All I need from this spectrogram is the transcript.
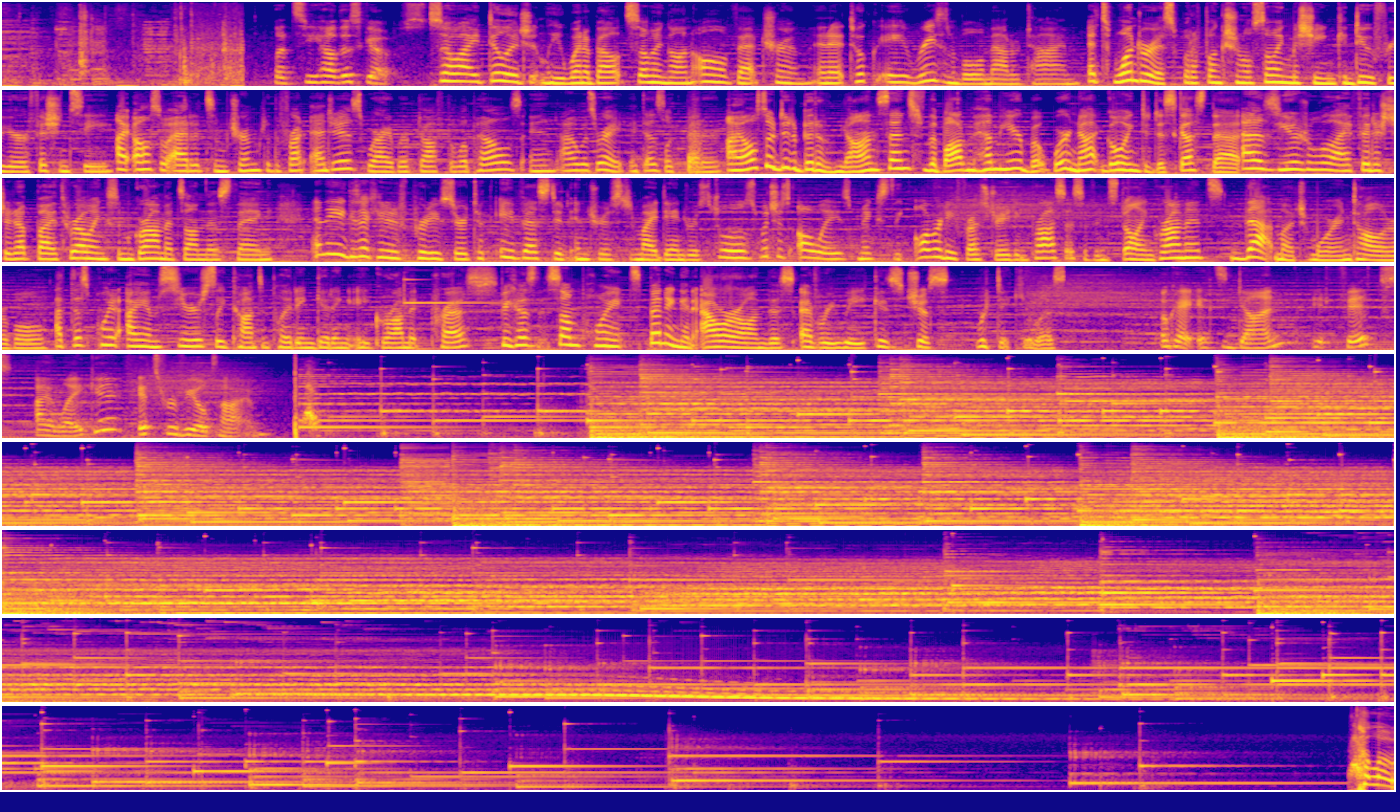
Let's see how this goes. So I diligently went about sewing on all of that trim, and it took a reasonable amount of time. It's wondrous what a functional sewing machine can do for your efficiency. I also added some trim to the front edges where I ripped off the lapels, and I was right, it does look better. I also did a bit of nonsense to the bottom hem here, but we're not going to discuss that. As usual, I finished it up by throwing some grommets on this thing, and the executive producer took a vested interest in my dangerous tools, which as always makes the already frustrating process of installing grommets that much more intolerable. At this point, I am seriously contemplating getting a grommet press, because at some point, spending an hour on this every week is just ridiculous. Okay, it's done. It fits. I like it. It's reveal time.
